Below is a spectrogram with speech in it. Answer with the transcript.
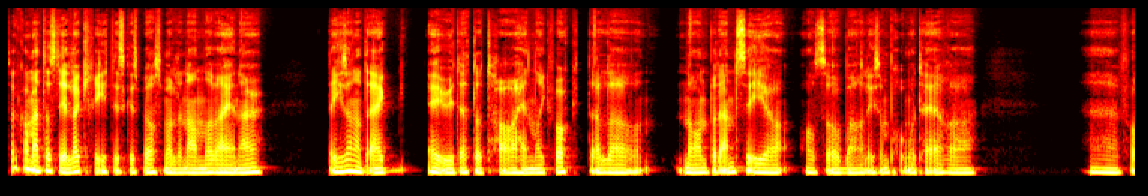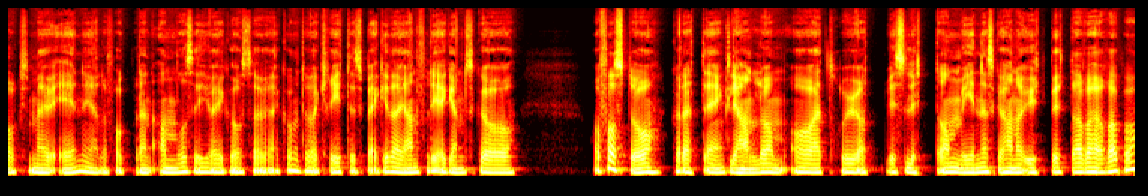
så kommer jeg til å stille kritiske spørsmål den andre veien òg. Det er ikke sånn at jeg er ute etter å ta Henrik Vogt eller noen på den sida, og så bare liksom promotere eh, folk som er uenige, eller folk på den andre sida i gåsehud. Jeg kommer til å være kritisk begge veiene fordi jeg ønsker å og forstå hva dette egentlig handler om, og jeg tror at hvis lytterne mine skal ha noe utbytte av å høre på,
